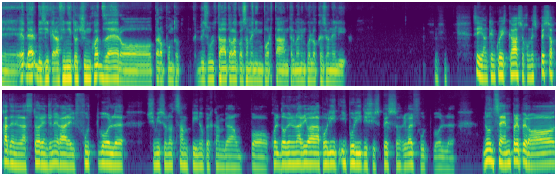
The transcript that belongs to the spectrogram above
E, e Derby sì che era finito 5-0, però appunto il risultato è la cosa meno importante, almeno in quell'occasione lì. Sì, anche in quel caso, come spesso accade nella storia in generale, il football ci mise uno zampino per cambiare un po'. Quel dove non arriva polit- i politici, spesso arriva il football. Non sempre, però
